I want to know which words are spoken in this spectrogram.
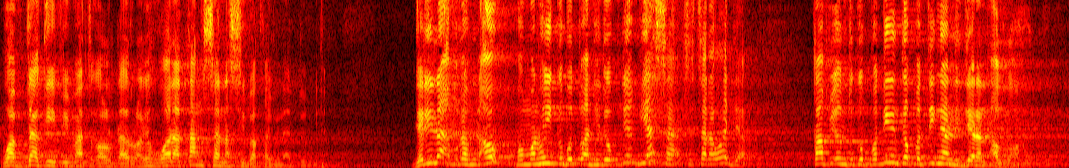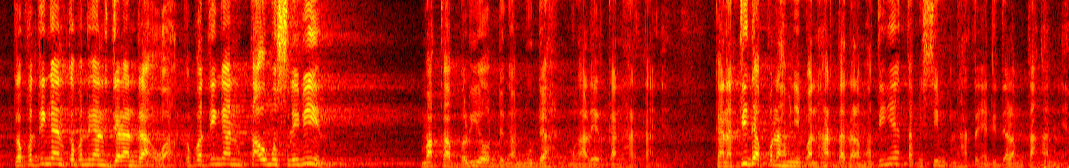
wabdagi fi matkal darul wa la tangsa nasibaka minad dunya. Jadi nak Abdurrahman bin memenuhi kebutuhan hidupnya biasa secara wajar. Tapi untuk kepentingan-kepentingan di jalan Allah, kepentingan-kepentingan di jalan dakwah, kepentingan kaum muslimin, maka beliau dengan mudah mengalirkan hartanya. Karena tidak pernah menyimpan harta dalam hatinya, tapi simpan hartanya di dalam tangannya.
